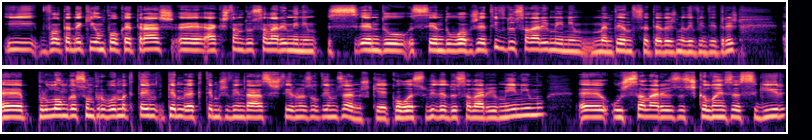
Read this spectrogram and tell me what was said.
E voltando aqui um pouco atrás eh, à questão do salário mínimo, sendo, sendo o objetivo do salário mínimo mantendo-se até 2023, eh, prolonga-se um problema que, tem, que temos vindo a assistir nos últimos anos, que é com a subida do salário mínimo, eh, os salários, os escalões a seguir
